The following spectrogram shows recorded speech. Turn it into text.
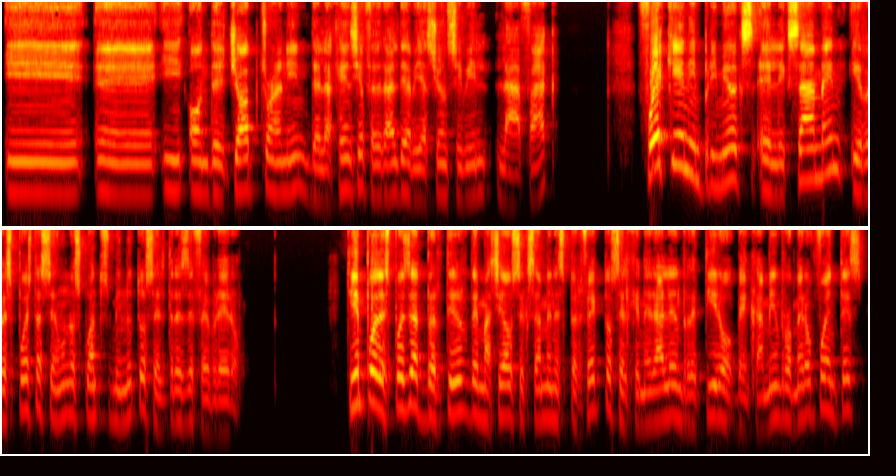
eh, y On the Job Training de la Agencia Federal de Aviación Civil, la AFAC, fue quien imprimió el examen y respuestas en unos cuantos minutos el 3 de febrero. Tiempo después de advertir demasiados exámenes perfectos, el general en retiro Benjamín Romero Fuentes,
